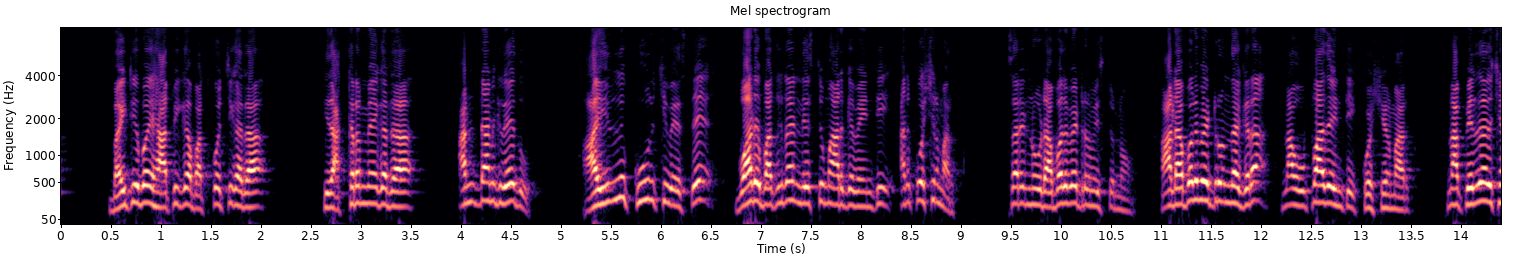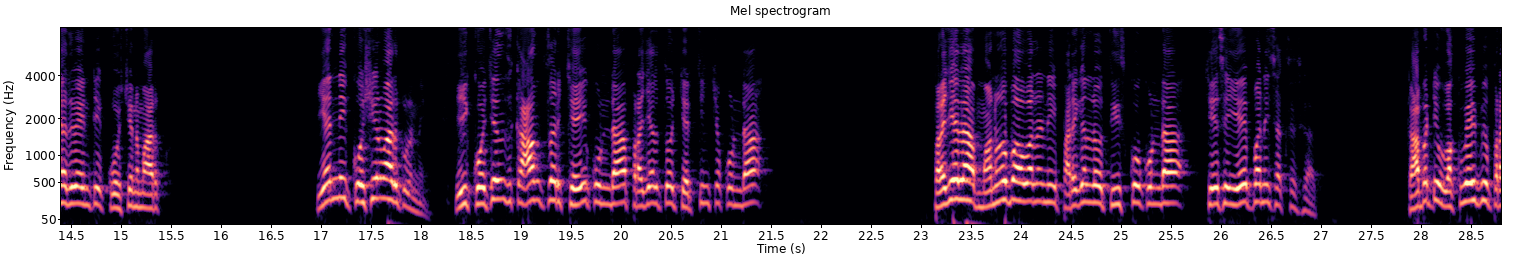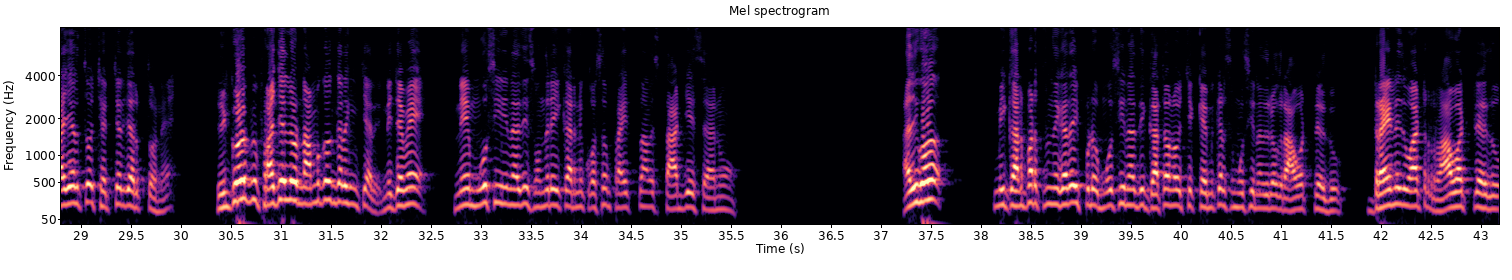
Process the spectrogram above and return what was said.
బయటికి పోయి హ్యాపీగా బతకొచ్చు కదా. ఇది అక్రమే కదా. అనడానికి లేదు. ఆ ఇల్లు కూల్చి వేస్తే వాడు బతకడానికి నెక్స్ట్ మార్గం ఏంటి అని క్వశ్చన్ మార్క్ సరే నువ్వు డబల్ బెడ్రూమ్ ఇస్తున్నావు. ఆ డబుల్ బెడ్రూమ్ దగ్గర నా ఉపాధి ఏంటి? క్వశ్చన్ మార్క్ నా పిల్లల చదువు ఏంటి? క్వశ్చన్ మార్క్ ఇవన్నీ క్వశ్చన్ మార్కులు ఉన్నాయి. ఈ క్వశ్చన్స్కి ఆన్సర్ చేయకుండా ప్రజలతో చర్చించకుండా ప్రజల మనోభావాలని పరిగణలో తీసుకోకుండా చేసే ఏ పని సక్సెస్ కాదు. కాబట్టి ఒకవైపు ప్రజలతో చర్చలు జరుపుతూనే ఇంకోవైపు ప్రజలు నమ్మకం కలిగించారు నిజమే నేను మూసీ నది సుందరీకరణ కోసం ప్రయత్నాలు స్టార్ట్ చేశాను. అదిగో మీకు కనపడుతుంది కదా ఇప్పుడు మూసీ నది గతంలో వచ్చే కెమికల్స్ మూసీ నదిలోకి రావట్లేదు. డ్రైనేజ్ వాటర్ రావట్లేదు.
